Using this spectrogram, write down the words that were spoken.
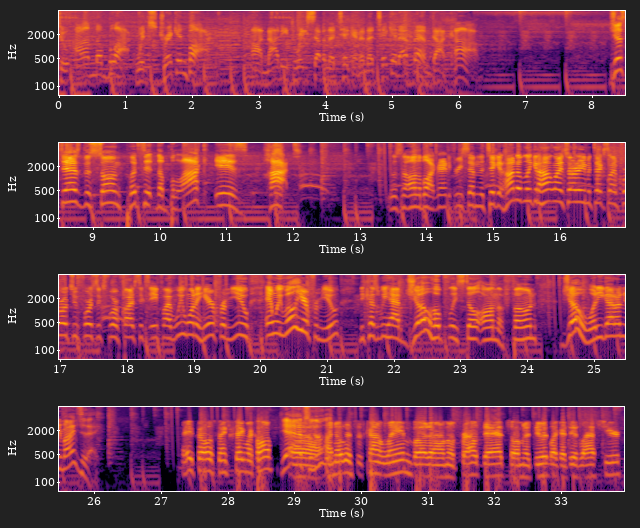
to On the Block with Stricken Bach on 93.7 The Ticket and theticketfm.com. Just as the song puts it, the block is hot. Listen to On the Block, 93.7 The Ticket. Honda of Lincoln Hotline, sorry, aim text line 402-464-5685. We want to hear from you, and we will hear from you because we have Joe hopefully still on the phone. Joe, what do you got on your mind today? Hey, fellas, thanks for taking my call. Yeah, absolutely. Uh, I know this is kind of lame, but uh, I'm a proud dad, so I'm going to do it like I did last year.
